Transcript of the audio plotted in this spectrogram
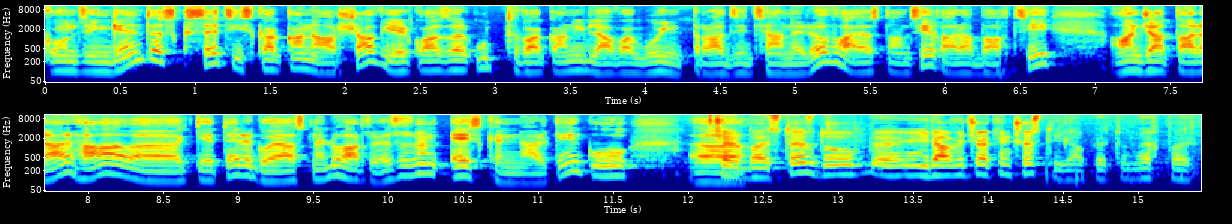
կոնտինգենտը սկսեց իսկական արշավ 2008 թվականի լավագույն տրադիցիաներով հայաստանցի Ղարաբաղցի անջատարար, հա, կետերը գոյացնելու հարցով։ Ես ուզում եմ այս քննարկենք ու Չէ, բայց դες դու իրավիճակին չես տիրապետում, եղբայր։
